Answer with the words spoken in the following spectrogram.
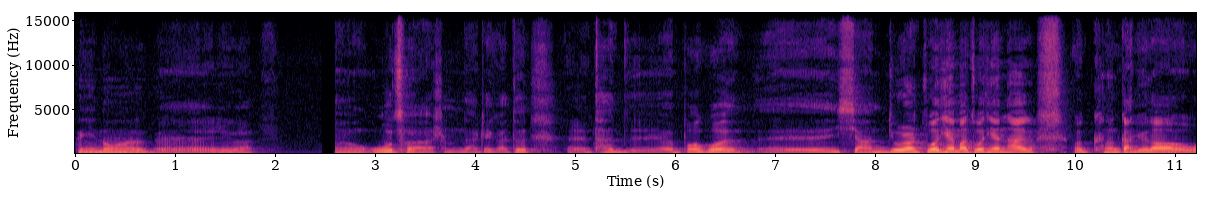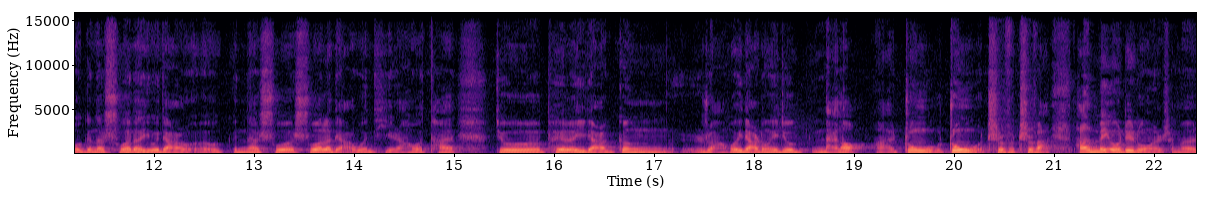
给你弄呃这个。嗯，屋测什么的，这个都，呃，他呃，包括呃，想就说昨天吧，昨天他呃，可能感觉到我跟他说的有点，我，跟他说说了点问题，然后他就配了一点更软和一点东西，就奶酪啊。中午中午吃吃饭，他没有这种什么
